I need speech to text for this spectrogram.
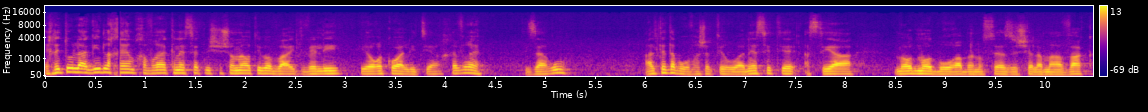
החליטו להגיד לכם, חברי הכנסת, מי ששומע אותי בבית, ולי, יו"ר הקואליציה, חבר'ה, תיזהרו, אל תדברו. עכשיו תראו, אני עשיתי עשייה מאוד מאוד ברורה בנושא הזה של המאבק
